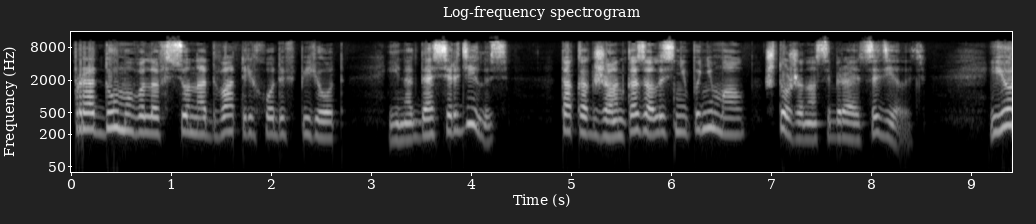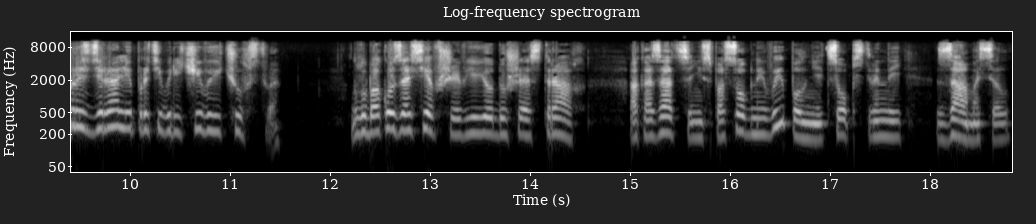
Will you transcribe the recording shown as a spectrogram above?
продумывала все на два-три хода вперед и иногда сердилась, так как Жан, казалось, не понимал, что же она собирается делать. Ее раздирали противоречивые чувства. Глубоко засевший в ее душе страх оказаться неспособной выполнить собственный замысел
